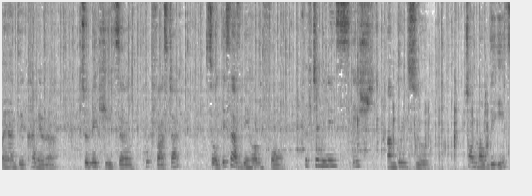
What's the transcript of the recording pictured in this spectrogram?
behind the camera to make it uh, cook faster so this has been on for 15 minutes ish i'm going to turn off the heat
